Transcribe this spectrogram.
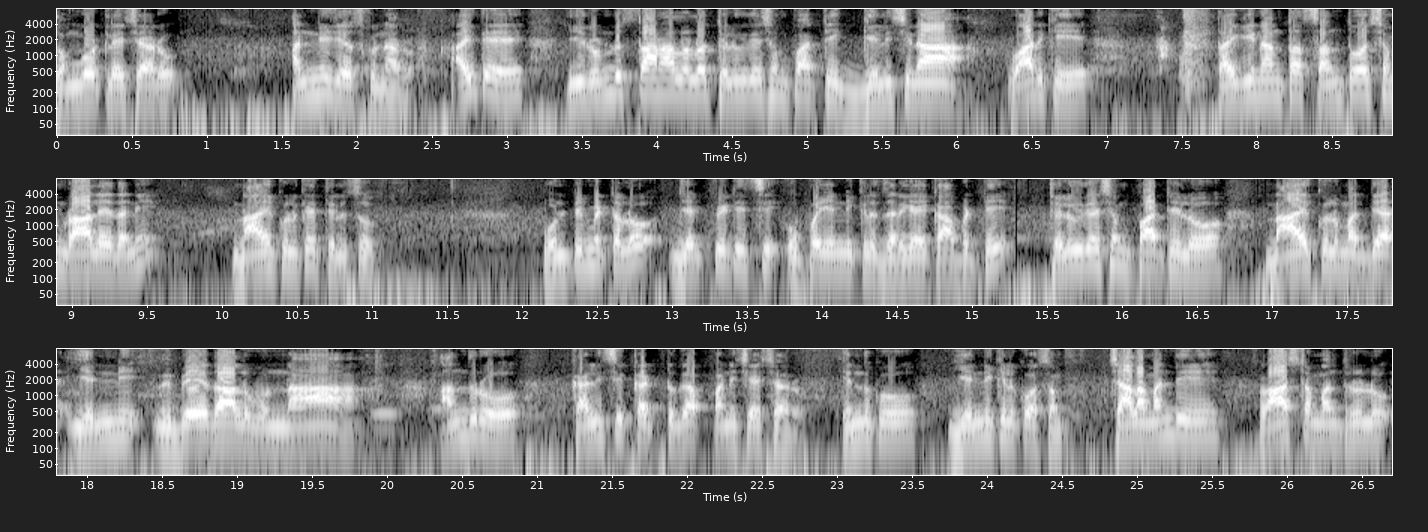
దొంగోట్లేశారు అన్నీ చేసుకున్నారు. అయితే ఈ రెండు స్థానాలలో తెలుగుదేశం పార్టీ గెలిచినా వారికి తగినంత సంతోషం రాలేదని నాయకులకే తెలుసు. ఒంటిమిట్టలో జడ్పీటీసీ ఉప ఎన్నికలు జరిగాయి కాబట్టి తెలుగుదేశం పార్టీలో నాయకుల మధ్య ఎన్ని విభేదాలు ఉన్నా అందరూ కలిసికట్టుగా పనిచేశారు. ఎందుకు? ఎన్నికల కోసం. చాలామంది రాష్ట్ర మంత్రులు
